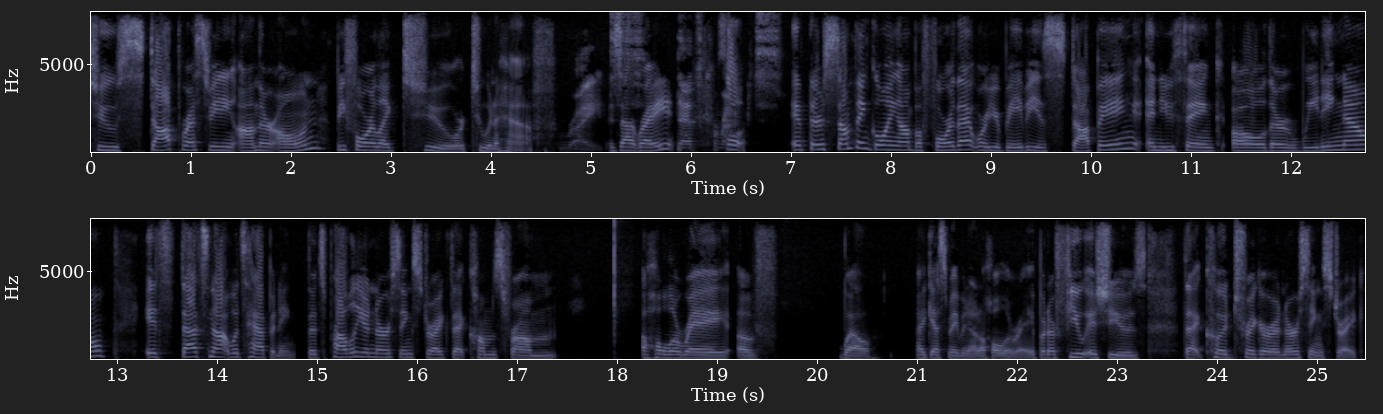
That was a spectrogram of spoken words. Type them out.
to stop breastfeeding on their own before like two or two and a half. Right. Is that right? That's correct. So if there's something going on before that where your baby is stopping and you think, oh, they're weaning now, it's that's not what's happening. That's probably a nursing strike that comes from a whole array of, well, I guess maybe not a whole array, but a few issues that could trigger a nursing strike.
